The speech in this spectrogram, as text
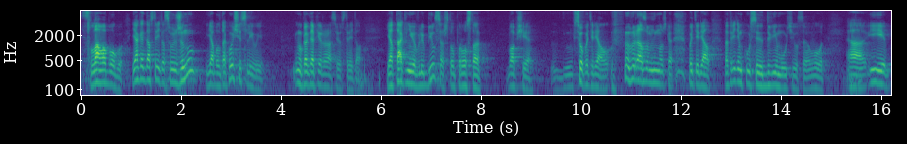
Слава Богу. Я когда встретил свою жену, я был такой счастливый, ну, когда первый раз ее встретил. Я так в нее влюбился, что просто вообще все потерял, разум немножко потерял. На третьем курсе двим учился, вот. А, и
